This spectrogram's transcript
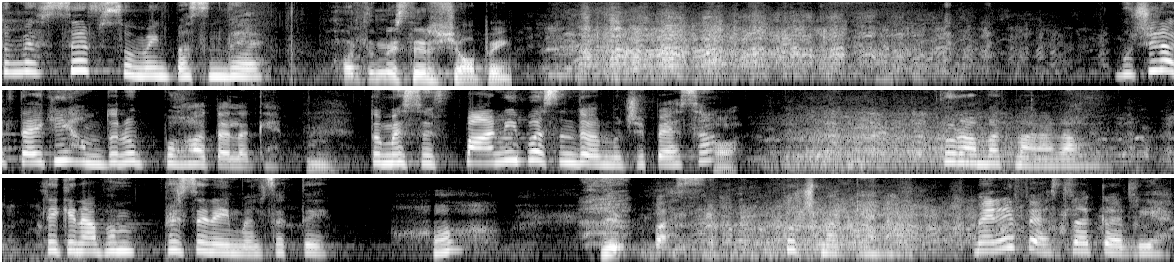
तुम्हें सिर्फ़ स्विमिंग पसंद है। और तुम्हें सिर्फ़ शॉपिंग मुझे लगता है कि हम दोनों बहुत अलग हैं। तुम्हें सिर्फ़ पानी पसंद है और मुझे पैसा। हाँ। बुरा मत माना राहुल। लेकिन अब हम फिर से नहीं मिल सकते। हाँ? ये बस कुछ मत कहना। मैंने फैसला कर लिया है।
